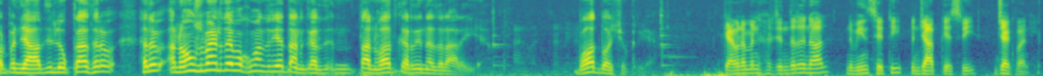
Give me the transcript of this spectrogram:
ਔਰ ਪੰਜਾਬ ਦੀ ਲੋਕਾਂ ਸਿਰਫ ਸਿਰਫ ਅਨਾਉਂਸਮੈਂਟ ਦੇ ਮੁੱਖ ਮੰਤਰੀ ਦਾ ਧੰਨ ਕਰ, ਧੰਨਵਾਦ ਕਰਦੀ ਨਜ਼ਰ ਆ ਰਹੀ ਹੈ। ਬਹੁਤ ਬਹੁਤ ਸ਼ੁਕਰੀਆ। ਕੈਮਰਾਮੈਨ ਹਰਜਿੰਦਰ ਦੇ ਨਾਲ ਨਵੀਨ ਸੇਠੀ ਪੰਜਾਬ ਕੇਸਰੀ ਜਗਬਾਨੀ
